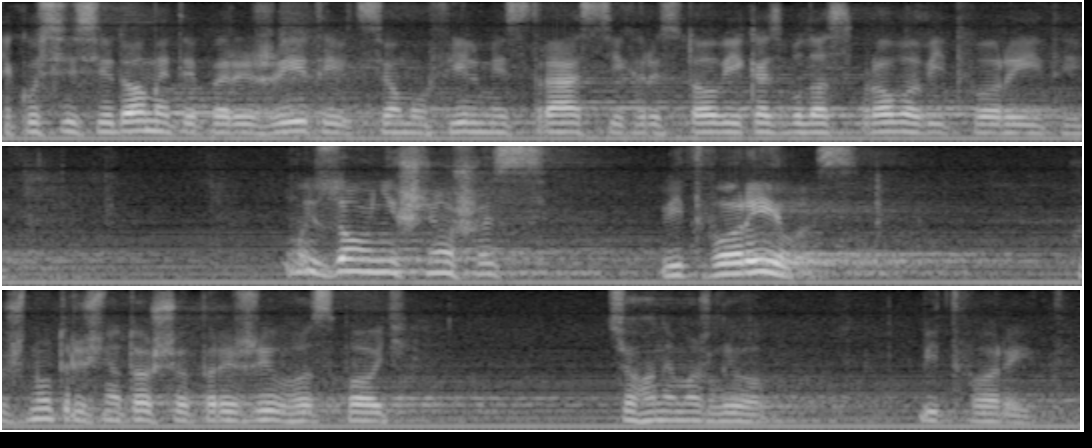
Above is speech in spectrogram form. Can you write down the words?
якось усвідомити, пережити в цьому фільмі Страсті Христові, якась була спроба відтворити. Ми зовнішньо щось відтворилось, хоч внутрішньо то, що пережив Господь, цього неможливо відтворити.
